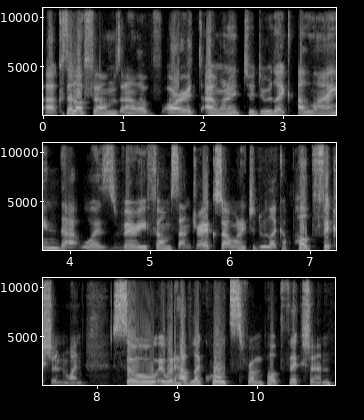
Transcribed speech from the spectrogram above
uh, because I love films and I love art. I wanted to do like a line that was very film centric. So I wanted to do like a Pulp Fiction one. So it would have like quotes from Pulp Fiction.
